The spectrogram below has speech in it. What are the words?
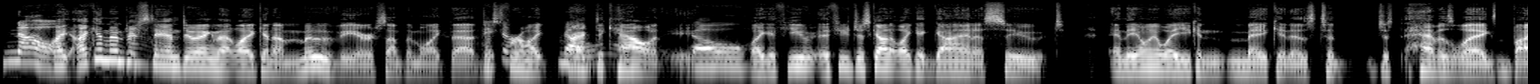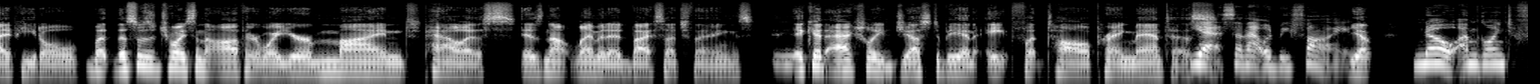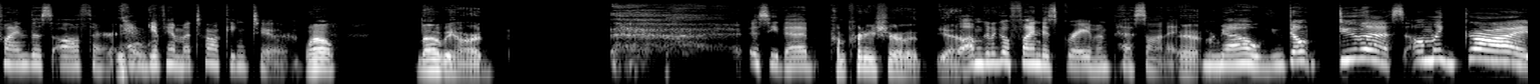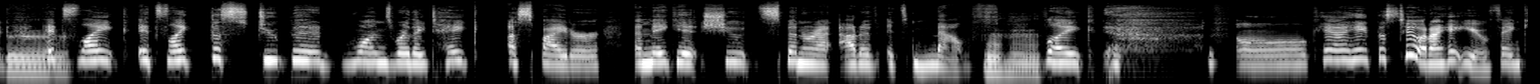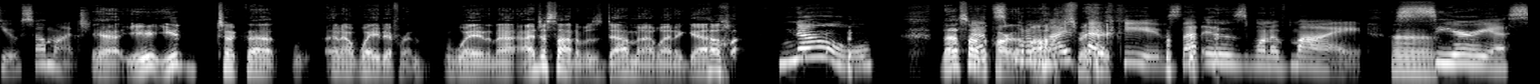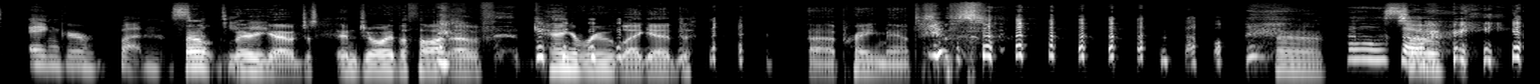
No. Like I can understand doing that like in a movie or something like that, just for like know. practicality. no. Like if you if you just got it like a guy in a suit and the only way you can make it is to just have his legs bipedal. But this was a choice in the author where your mind palace is not limited by such things. It could actually mm-hmm. just be an eight foot tall praying mantis. Yes, and that would be fine. Yep. No, I'm going to find this author and give him a talking to. Well, that'll be hard. Is he dead? I'm pretty sure that yeah. Well, I'm gonna go find his grave and piss on it. Yeah. No, you don't do this. Oh my god. It's like it's like the stupid ones where they take a spider and make it shoot spinneret out of its mouth. mhm. Like okay, I hate this too, and I hate you. Thank you so much. Yeah, you you took that in a way different way than I. I just thought it was dumb and I let it go. No, That's not that's the part one that of my bothers me. pet peeves. That is one of my Uh, serious anger buttons. well, there you go. Just enjoy the thought of kangaroo-legged uh, praying mantises. Uh, oh, sorry. so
